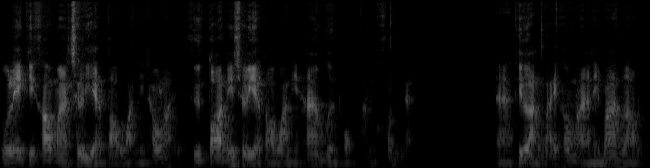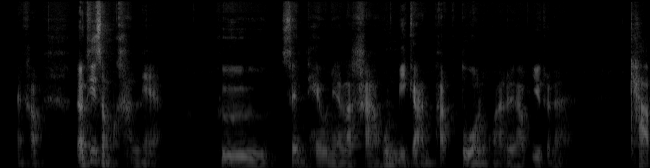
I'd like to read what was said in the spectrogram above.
ตัวเลขที่เข้ามาเฉลี่ยต่อวันนี่เท่าไหร่ คือตอนนี้เฉลี่ยต่อวันนี่ห้าหมื่นหกพันคนนะนะที่หลั่งไหลเข้ามาในบ้านเราเนี่ยนะครับ แล้วที่สำคัญเนี่ยคือเซนเทลเนี่ยราคาหุ้นมีการพักตัวลงมาด้วยครับพี่ยุทธนาครับ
